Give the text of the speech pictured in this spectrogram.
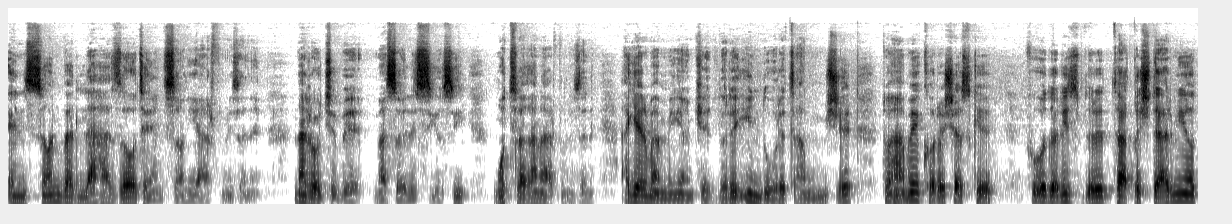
انسان و لحظات انسانی حرف می‌زنه. نه راجع به مسائل سیاسی مطلقا حرف می‌زنه. اگر من میگم که داره این دوره تموم میشه تو همه کاراش هست که فئودالیسم داره تقش در میاد.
